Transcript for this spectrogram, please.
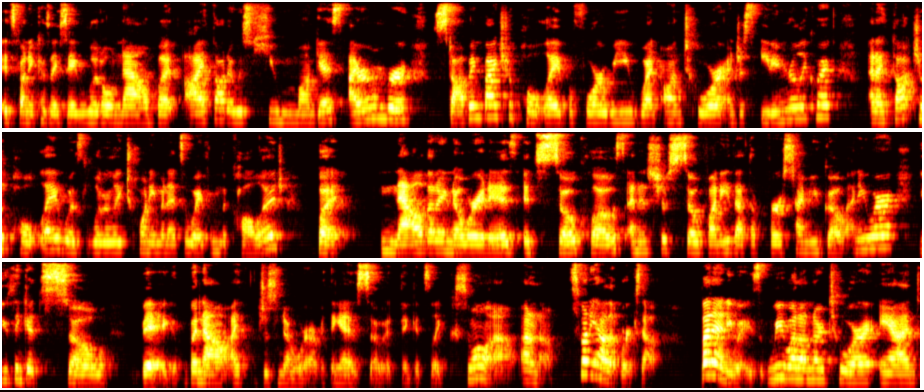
it's funny because I say little now, but I thought it was humongous. I remember stopping by Chipotle before we went on tour and just eating really quick, and I thought Chipotle was literally 20 minutes away from the college, but now that I know where it is, it's so close, and it's just so funny that the first time you go anywhere, you think it's so big, but now I just know where everything is, so I think it's like small now. I don't know. It's funny how that works out. But anyways, we went on our tour and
